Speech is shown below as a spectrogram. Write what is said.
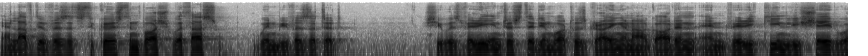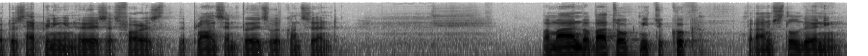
and loved her visits to Kirstenbosch with us when we visited. She was very interested in what was growing in our garden and very keenly shared what was happening in hers as far as the plants and birds were concerned. Mama and Baba taught me to cook, but I'm still learning.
